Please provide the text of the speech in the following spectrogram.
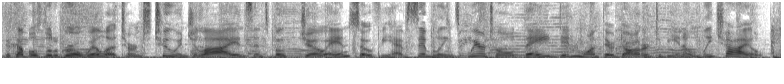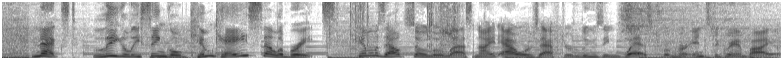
The couple's little girl Willa turns two in July, and since both Joe and Sophie have siblings, we're told they didn't want their daughter to be an only child. Next, legally single Kim K celebrates. Kim was out solo last night, hours after losing West from her Instagram bio.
